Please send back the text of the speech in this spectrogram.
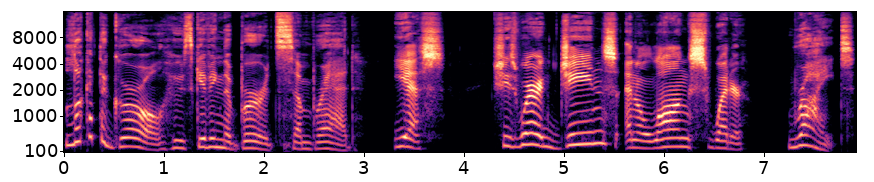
Look at the girl who's giving the birds some bread. Yes. She's wearing jeans and a long sweater. Right.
